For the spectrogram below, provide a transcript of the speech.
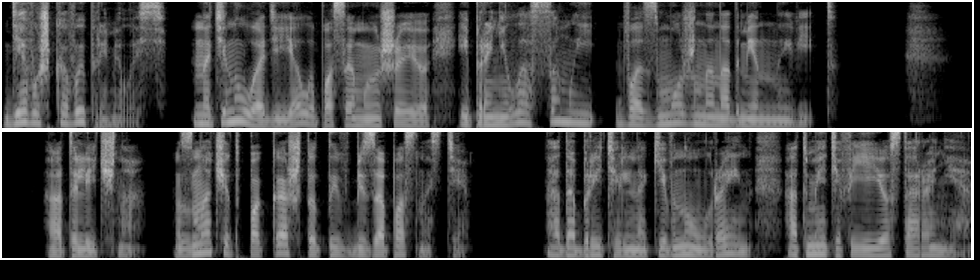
Девушка выпрямилась, натянула одеяло по самую шею и приняла самый, возможно, надменный вид. «Отлично. Значит, пока что ты в безопасности», Одобрительно кивнул Рейн, отметив ее старание.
